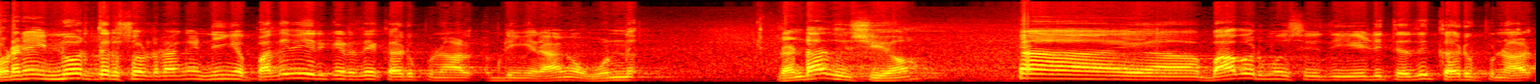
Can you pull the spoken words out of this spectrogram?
உடனே இன்னொருத்தர் சொல்கிறாங்க நீங்கள் பதவி இருக்கிறதே கருப்பு நாள் அப்படிங்கிறாங்க ஒன்று ரெண்டாவது விஷயம் பாபர் மசூதி இடித்தது கருப்பு நாள்.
